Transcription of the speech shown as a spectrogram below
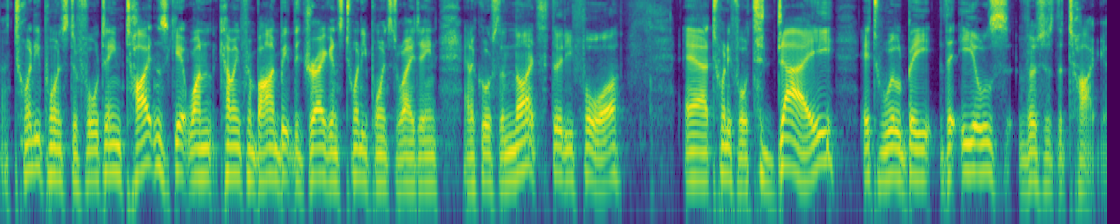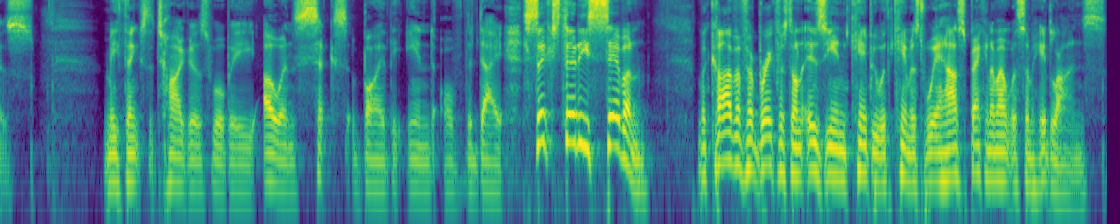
Uh, 20 points to 14. Titans get one coming from behind, beat the Dragons 20 points to 18. And of course, the Knights 34. Uh, 24. Today, it will be the Eels versus the Tigers. Methinks the Tigers will be 0 6 by the end of the day. 637. McIvor for breakfast on Izzy and Kempy with Chemist Warehouse. Back in a moment with some headlines.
